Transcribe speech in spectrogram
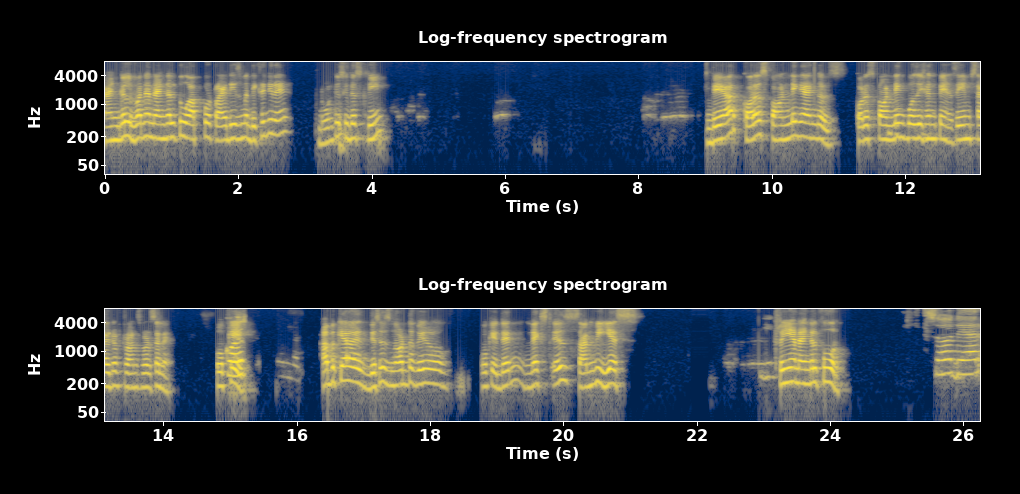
Angle one and angle two आपको ट्राई दीज में दिख नहीं रहे। Don't you see the screen they are corresponding angles corresponding position पे हैं सेम साइड ऑफ़ ट्रांसवर्सल है ओके अब क्या this is not the way okay then next is Sanvi yes three and angle four So they are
